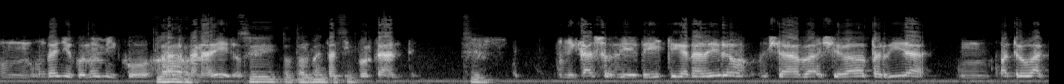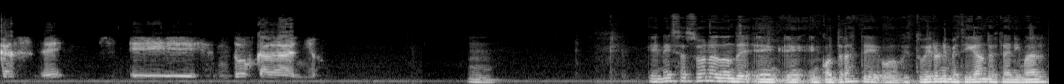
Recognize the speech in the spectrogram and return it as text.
un, daño económico a los ganaderos. Sí, totalmente. Bastante importante. En el caso de, este ganadero, ya llevaba perdida cuatro vacas, ¿eh? Eh, dos cada año. Mm. En esa zona donde encontraste o estuvieron investigando este animal,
